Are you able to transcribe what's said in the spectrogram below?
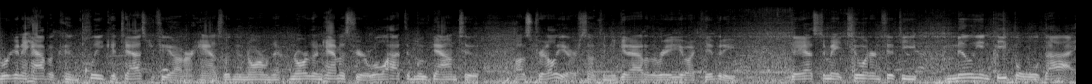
we're going to have a complete catastrophe on our hands with the northern hemisphere. We'll have to move down to Australia or something to get out of the radioactivity. They estimate 250 million people will die.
